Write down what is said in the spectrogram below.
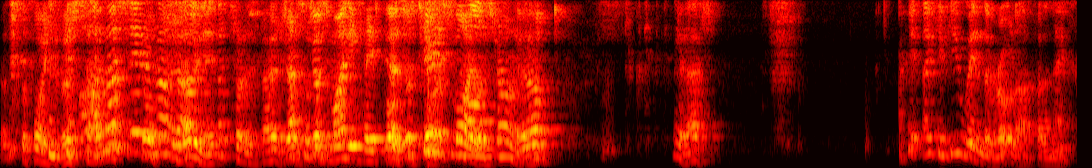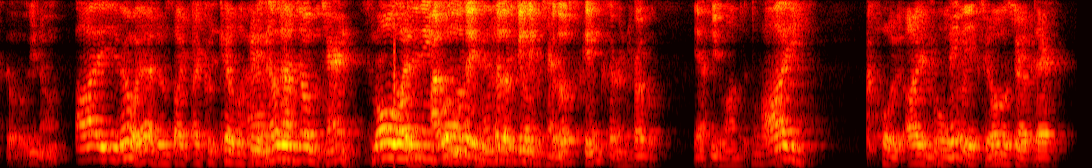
That's the point of it. Oh, I'm not saying I'm not enjoying it, that's what it's about. That's what the smiley face Yeah, posted just keep for. smiling, strong, you know? Look at that. Okay, like if you win the roll off for the next go, you know. I, you know, yeah, there was like, I could kill the I Phoenix. know there's double turn. Small win. I wouldn't say Well, for the well, Phoenix, but those skinks are in trouble. Yeah. If you wanted. I could, I hope Completely exposed out there.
